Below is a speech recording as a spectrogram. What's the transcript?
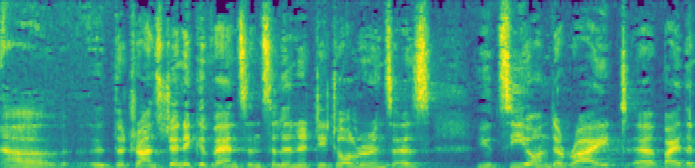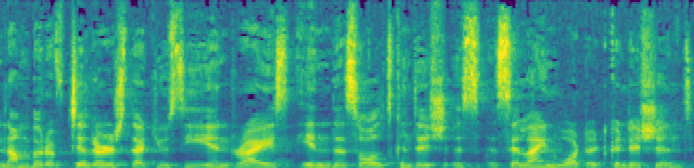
Uh, the transgenic events and salinity tolerance, as you'd see on the right, uh, by the number of tillers that you see in rice in the salt conditions, saline watered conditions,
